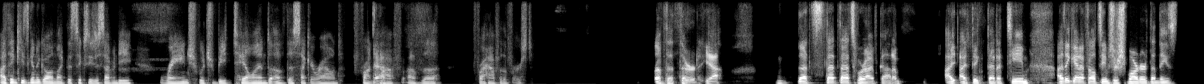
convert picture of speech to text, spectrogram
I think he's gonna go in like the 60 to 70 range, which would be tail end of the second round, front yeah. half of the front half of the first. Of the third, yeah. That's that that's where I've got him. I, I think that a team, I think NFL teams are smarter than these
